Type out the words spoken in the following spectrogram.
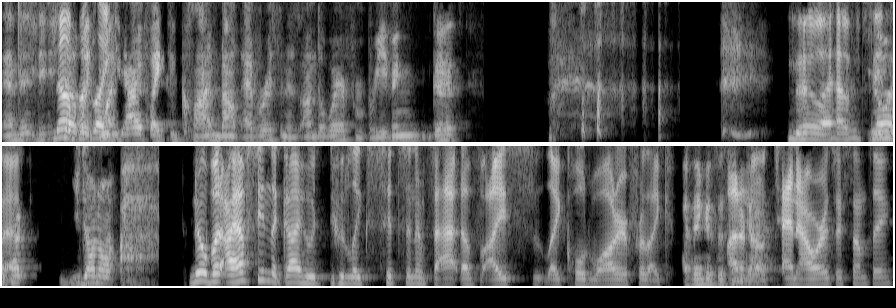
And then did you see No, that but, like, one guy if like could climb Mount Everest in his underwear from breathing good? no, I haven't You seen know that. Talk- you don't know. No, but I have seen the guy who who like sits in a vat of ice, like cold water, for like I think it's I don't guy. know, ten hours or something.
